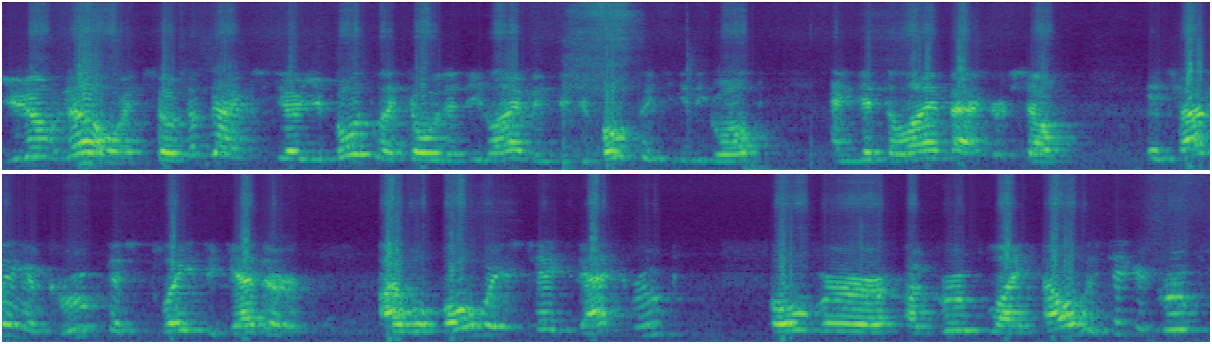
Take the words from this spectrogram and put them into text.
you don't know. And so sometimes you know you both let go of the D lineman because you both think you need to go up and get the linebacker. So it's having a group that's played together. I will always take that group over a group like, I always take a group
